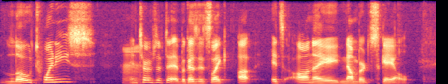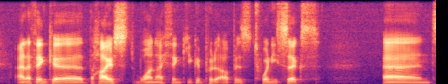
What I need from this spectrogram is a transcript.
low twenties in Mhm. terms of because it's like up, it's on a numbered scale, and I think uh, the highest one I think you could put it up is twenty six, and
